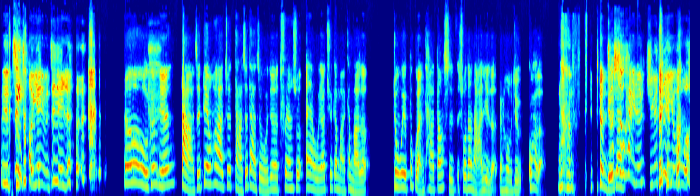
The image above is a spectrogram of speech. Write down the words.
我就最讨厌你们这些人。然后我跟别人打着电话，就打着打着，我就突然说：“哎呀，我要去干嘛干嘛了。”就我也不管他当时说到哪里了，然后我就挂了。那就留下受害人绝对有我，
